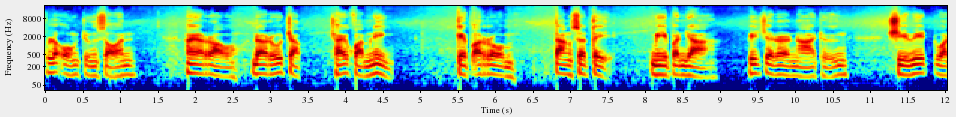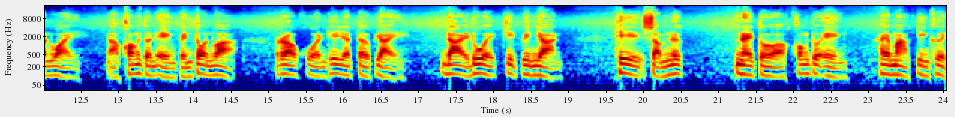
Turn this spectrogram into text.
พระองค์จึงสอน ให้เราได้รู้จักใช้ความนิ่ง เก็บอารมณ์ ตั้งสติ มีปัญญา พิจารณาถึงชีวิตวันวัยของตนเองเป็นต้นว่า เราควรที่จะเติบใหญ่ได้ด้วยจิตวิญญาณ ที่สำนึกในตัวของตัวเองให้มากยิ่งขึ้น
